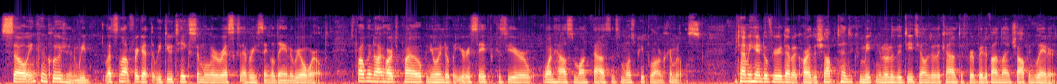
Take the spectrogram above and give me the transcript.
So, in conclusion, we let's not forget that we do take similar risks every single day in the real world. It's probably not hard to pry open your window, but you're safe because you're one house among thousands, and most people aren't criminals. Every time you hand over your debit card, the shop attendant can be making a note of the detail under the counter for a bit of online shopping later.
